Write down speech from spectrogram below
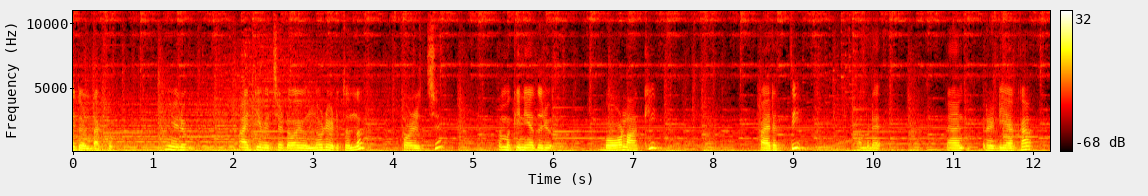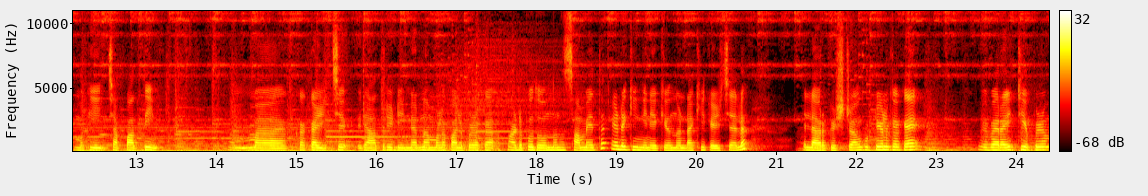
ഇതുണ്ടാക്കും. ഇനി ഒരു മാറ്റി വെച്ച ഡോയ് ഒന്നുകൂടി എടുത്തൊന്ന് കുഴച്ച് നമുക്കിനി അതൊരു ബോളാക്കി പരത്തി നമ്മുടെ ഞാൻ റെഡിയാക്കാം. നമുക്ക് ഈ ചപ്പാത്തിയും ഒക്കെ കഴിച്ച് രാത്രി ഡിന്നർ നമ്മൾ പലപ്പോഴൊക്കെ മടുപ്പ് തോന്നുന്ന സമയത്ത് ഇടയ്ക്ക് ഇങ്ങനെയൊക്കെ ഒന്ന് ഉണ്ടാക്കി കഴിച്ചാൽ എല്ലാവർക്കും ഇഷ്ടമാകും. കുട്ടികൾക്കൊക്കെ വെറൈറ്റി എപ്പോഴും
